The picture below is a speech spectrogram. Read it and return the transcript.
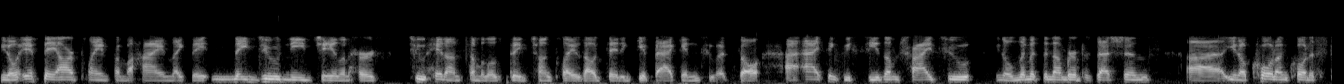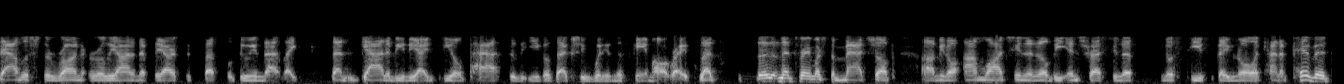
you know if they are playing from behind, like they they do need Jalen Hurts to hit on some of those big chunk plays. I would say to get back into it. So I, I think we see them try to you know limit the number of possessions uh, you know, quote unquote, establish the run early on. And if they are successful doing that, like that's got to be the ideal path to the Eagles actually winning this game outright. So that's that's very much the matchup. Um, you know, I'm watching, and it'll be interesting if you know Steve Spagnuolo kind of pivots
